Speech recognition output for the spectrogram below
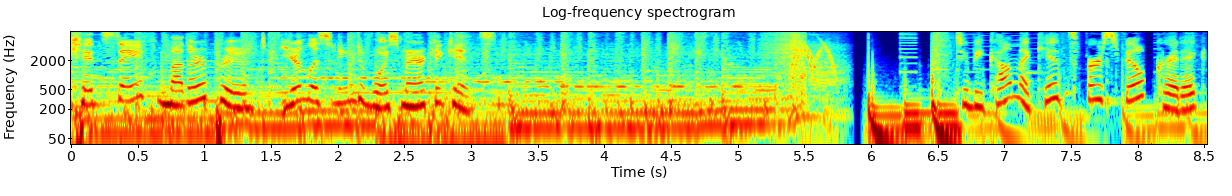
Kids safe, mother approved. You're listening to Voice America Kids. To become a Kids First Film Critic,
